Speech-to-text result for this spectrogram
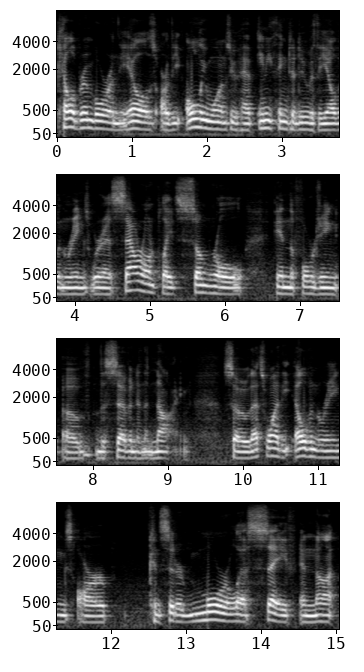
Celebrimbor and the elves are the only ones who have anything to do with the elven rings, whereas Sauron played some role in the forging of the seven and the nine. So that's why the elven rings are considered more or less safe and not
